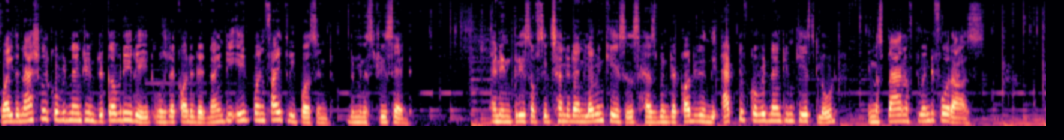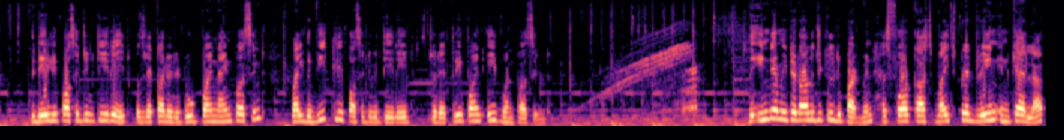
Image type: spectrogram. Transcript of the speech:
while the national COVID 19 recovery rate was recorded at 98.53%, the ministry said. An increase of 611 cases has been recorded in the active COVID 19 caseload in a span of 24 hours. The daily positivity rate was recorded at 2.9%, while the weekly positivity rate stood at 3.81%. The India Meteorological Department has forecast widespread rain in Kerala,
